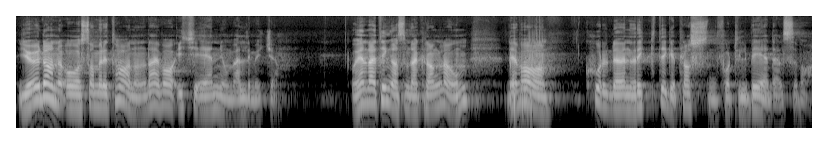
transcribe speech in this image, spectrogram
Jødene og samaritanene de var ikke enige om veldig mye. Og En av de tingene som de krangla om, det var hvor den riktige plassen for tilbedelse var.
